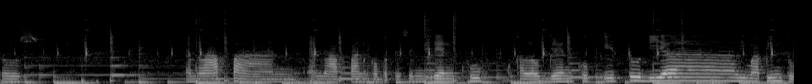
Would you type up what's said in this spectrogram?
terus M8 M8 competition Grand Coupe. Kalau Grand Coupe itu dia 5 pintu.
